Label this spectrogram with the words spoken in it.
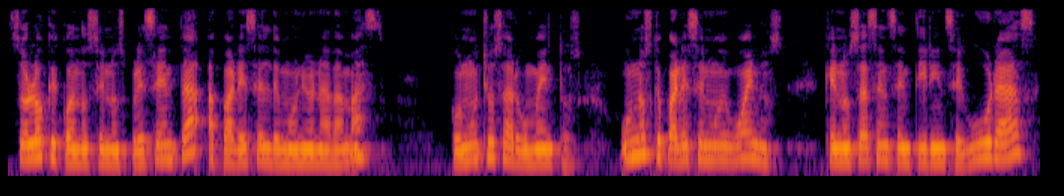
solo que cuando se nos presenta aparece el demonio nada más, con muchos argumentos, unos que parecen muy buenos, que nos hacen sentir inseguras,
